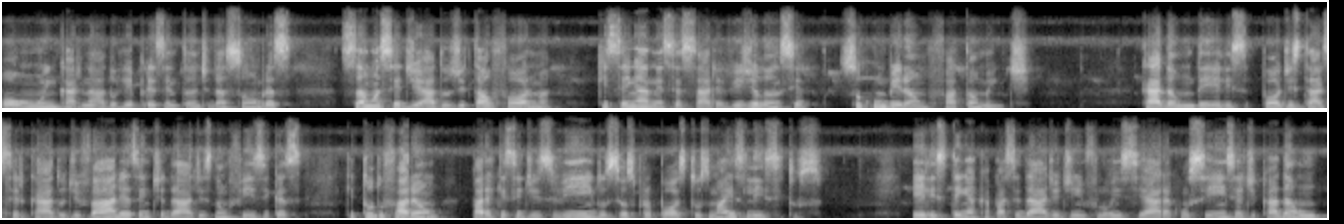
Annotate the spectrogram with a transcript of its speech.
ou um encarnado representante das sombras, são assediados de tal forma que, sem a necessária vigilância, sucumbirão fatalmente. Cada um deles pode estar cercado de várias entidades não físicas que tudo farão para que se desviem dos seus propósitos mais lícitos. Eles têm a capacidade de influenciar a consciência de cada um,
